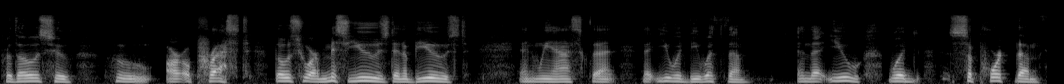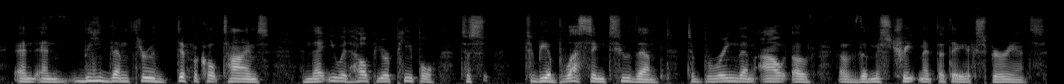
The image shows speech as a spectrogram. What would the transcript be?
for those who, who are oppressed, those who are misused and abused. And we ask that, that you would be with them and that you would support them and, and lead them through difficult times and that you would help your people to, to be a blessing to them, to bring them out of, of the mistreatment that they experience.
